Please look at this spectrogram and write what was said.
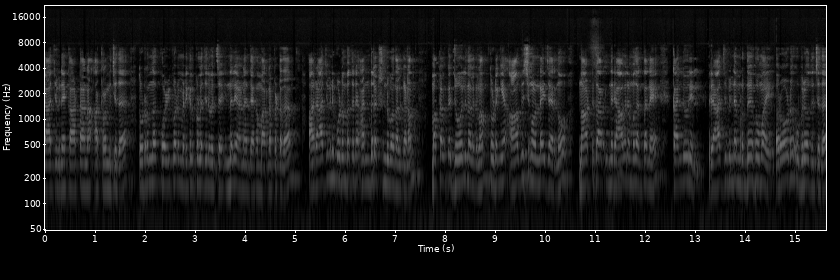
രാജുവിനെ കാട്ടാന ആക്രമിച്ചത്. തുടർന്ന് കോഴിക്കോട് മെഡിക്കൽ കോളേജിൽ വെച്ച് ഇന്നലെയാണ് അദ്ദേഹം മരണപ്പെട്ടത്. ആ രാജുവിന് കുടുംബത്തിന് അൻപത് ലക്ഷം രൂപ നൽകണം. മക്കൾക്ക് ജോലി നൽകണം തുടങ്ങിയ ആവശ്യങ്ങൾ ഉന്നയിച്ചായിരുന്നു നാട്ടുകാർ ഇന്ന് രാവിലെ മുതൽ തന്നെ കല്ലൂരിൽ രാജുവിന്റെ മൃതദേഹവുമായി റോഡ് ഉപരോധിച്ചത്.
